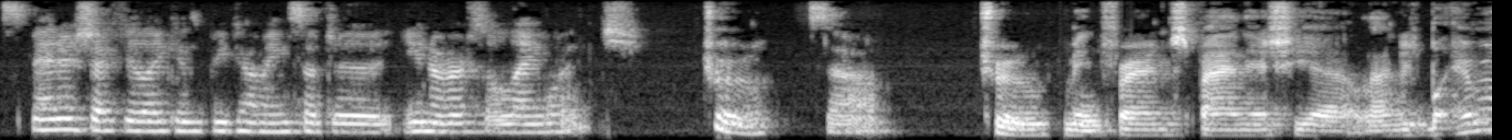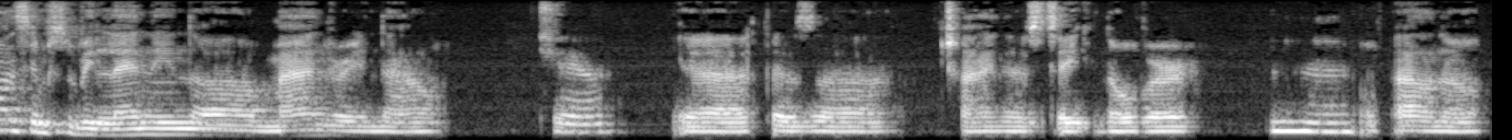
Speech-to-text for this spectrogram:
Spanish, I feel like, is becoming such a universal language. True, So, true. I mean, French, Spanish, yeah, language. But everyone seems to be learning uh, Mandarin now. true. Yeah, because uh, China's taking over. hmm I don't know.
